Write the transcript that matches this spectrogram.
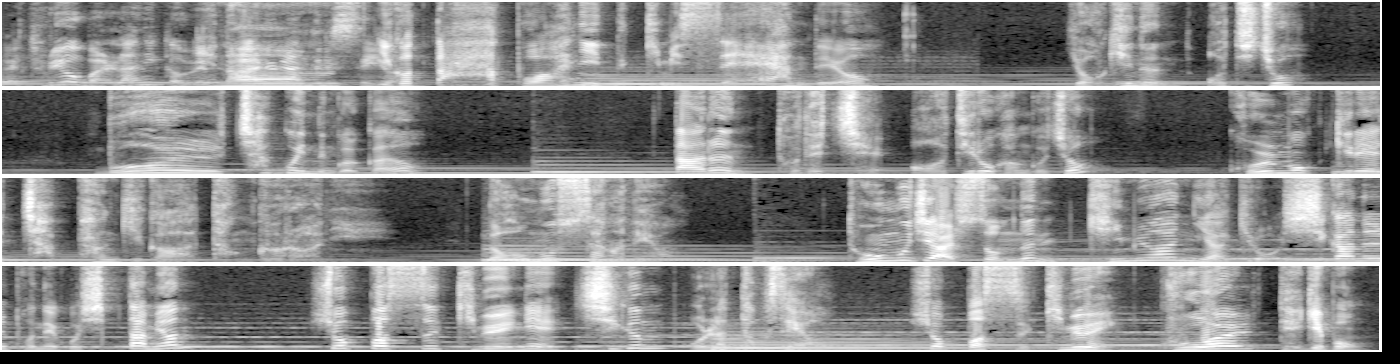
아니, 두려워 말라니까 왜 말을 안 이놈 들으세요? 이거 딱 보아하니 느낌이 쎄한데요. 여기는 어디죠? 뭘 찾고 있는 걸까요? 딸은 도대체 어디로 간 거죠? 골목길에 자판기가 덩그러니 너무 수상하네요. 도무지 알 수 없는 기묘한 이야기로 시간을 보내고 싶다면 쇼버스 김효행에 지금 올라타 보세요. 쇼버스 김효행 9월 대개봉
